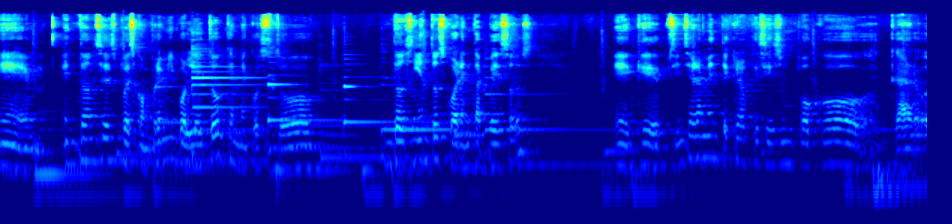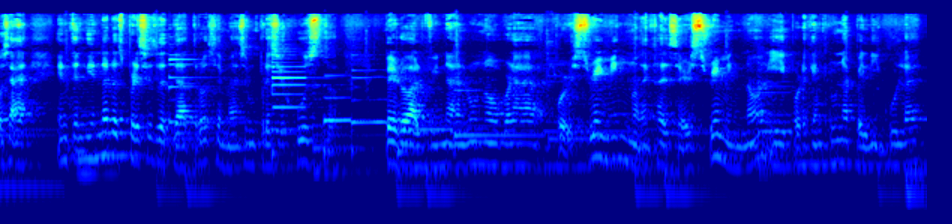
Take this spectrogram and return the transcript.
Eh, entonces pues compré mi boleto que me costó 240 pesos. Eh, que sinceramente creo que sí es un poco caro. O sea, entendiendo los precios de teatro se me hace un precio justo pero al final una obra por streaming no deja de ser streaming, ¿no? Y por ejemplo una película,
